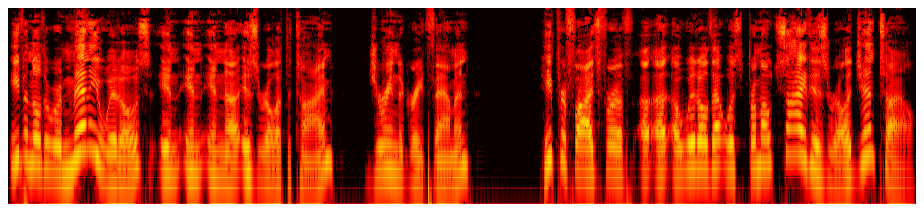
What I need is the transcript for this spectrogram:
even though there were many widows in, in, in uh, Israel at the time during the great famine. He provides for a, a, a widow that was from outside Israel, a Gentile.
